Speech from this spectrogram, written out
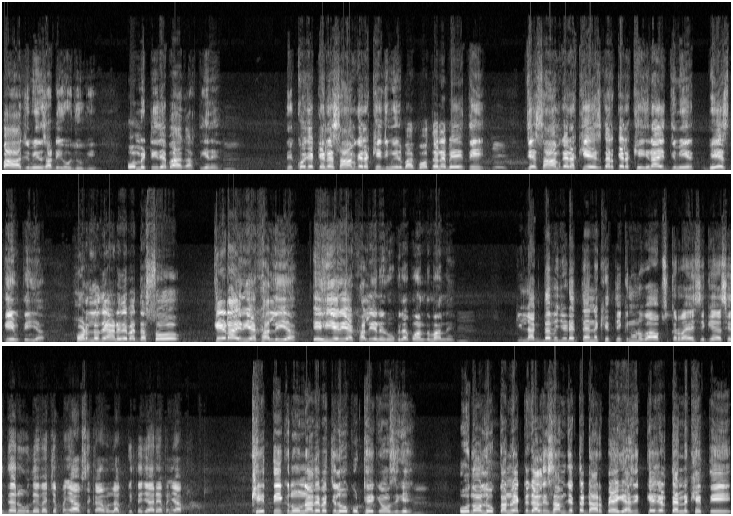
ਭਾਅ ਜ਼ਮੀਨ ਸਾਡੀ ਹੋ ਜੂਗੀ ਉਹ ਮਿੱਟੀ ਦੇ ਭਾਅ ਕਰਤੀਆਂ ਨੇ। ਦੇਖੋ ਜੇ ਨੇ ਸਾਂਭ ਕੇ ਰੱਖੀ ਜ਼ਮੀਨ ਬਾ ਬਹੁਤੇ ਨੇ ਵੇਚਤੀ ਜੇ। ਸਾਂਭ ਕੇ ਰੱਖੀ ਇਸ ਕਰਕੇ ਰੱਖੀ ਸੀ ਨਾ ਇਹ ਜ਼ਮੀਨ ਬੇਸ ਕੀਮਤੀ ਆ। ਹੁਣ ਲੁਧਿਆਣੇ ਦੇ ਵਿੱਚ ਦੱਸੋ ਕਿਹੜਾ ਏਰੀਆ ਖਾਲੀ ਆ? ਇਹੀ ਏਰੀਆ ਖਾਲੀ ਨੇ ਰੋਕ ਲਿਆ ਭਗਵੰਤ ਮਾਨ ਨੇ। ਕੀ ਲੱਗਦਾ ਵੀ ਜਿਹੜੇ ਤਿੰਨ ਖੇਤੀ ਕਾਨੂੰਨ ਵਾਪਸ ਕਰਵਾਏ ਸੀਗੇ ਸਿੱਧੇ ਰੂਪ ਦੇ ਵਿੱਚ ਪੰਜਾਬ ਸਰਕਾਰ ਵੱਲੋਂ ਲਾਗੂ ਕੀਤੇ ਜਾ ਰਹੇ ਪੰਜਾਬ ਖੇਤੀ ਕਾਨੂੰਨਾਂ ਦੇ ਵਿੱਚ ਲੋਕ ਉੱਠੇ ਕਿਉਂ ਸੀਗੇ? ਉਦੋਂ ਲੋਕਾਂ ਨੂੰ ਇੱਕ ਗੱਲ ਦੀ ਸਮਝ ਤੇ ਡਰ ਪੈ ਗਿਆ ਸੀ ਕਿ ਜਿਹੜੇ ਤਿੰਨ ਖੇਤੀ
